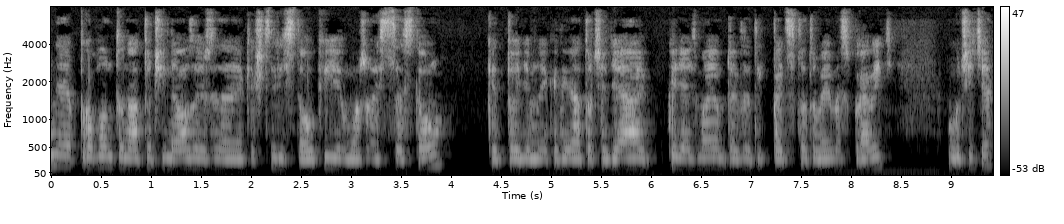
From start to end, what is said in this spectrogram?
Nie je problém to natočiť naozaj že na nejaké 400 možno aj s cestou, keď to idem niekedy natočiť ja, keď aj s Majom, tak za tých 500 to vieme spraviť, určite.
